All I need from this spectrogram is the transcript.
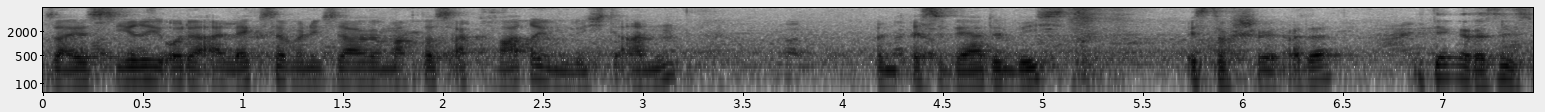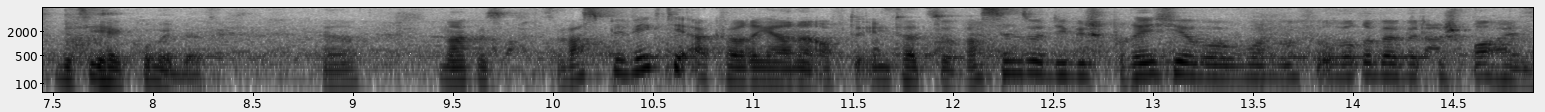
Sei es Siri oder Alexa, wenn ich sage, mach das Aquariumlicht an und es werde Licht. Ist doch schön, oder? Ich denke, dass es mit Sicherheit kommen wird. Ja. Markus, was bewegt die Aquarianer auf der Interzo? Was sind so die Gespräche, wo, wo, worüber wird gesprochen?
